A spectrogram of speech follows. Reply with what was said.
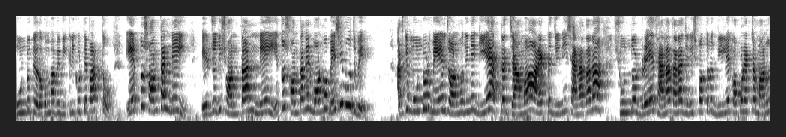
মুন্ডুকে ওরকমভাবে বিক্রি করতে পারতো? এর তো সন্তান নেই। এর যদি সন্তান নেই, এ তো সন্তানের মর্ম বেশি বুঝবে। আজকে মুন্ডুর মেয়ের জন্মদিনে গিয়ে একটা জামা আর একটা জিনিস হ্যানা তানা সুন্দর ড্রেস হ্যানা তানা জিনিসপত্র দিলে কখনো একটা মানুষ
